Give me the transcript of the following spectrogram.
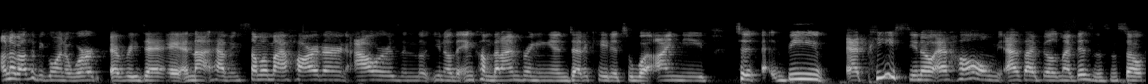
I'm not about to be going to work every day and not having some of my hard-earned hours and the you know the income that I'm bringing in dedicated to what I need to be at peace, you know, at home as I build my business. And so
